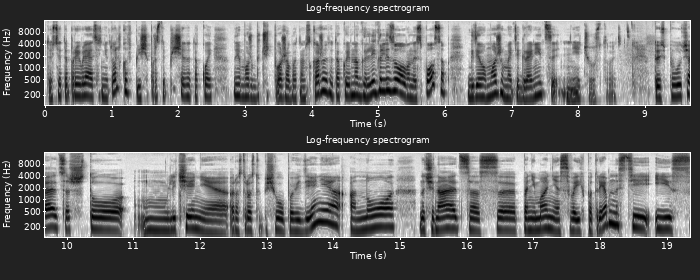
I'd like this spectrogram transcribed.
То есть это проявляется не только в пище, просто пища это такой, ну я, может быть, чуть позже об этом скажу, это такой немного легализованный способ, где мы можем эти границы не чувствовать. То есть получается, что лечение расстройства пищевого поведения, оно начинается с понимания своих потребностей и с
